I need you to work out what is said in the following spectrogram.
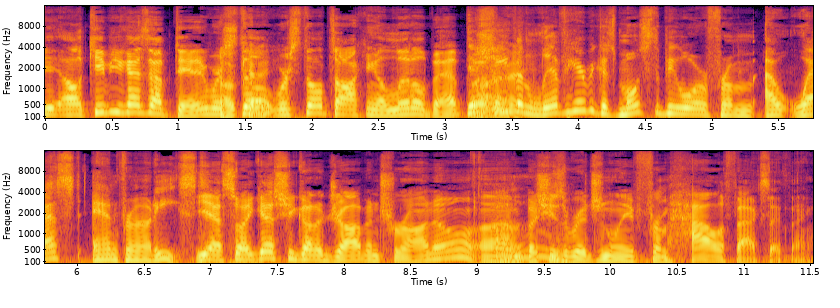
know. I'll keep you guys updated. We're Okay. still we're still talking a little bit. Did But, she even live here? Because most of the people were from out west and from out east. yeah, so I guess she got a job in Toronto, um, but Oh. she's originally from Halifax, I think.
